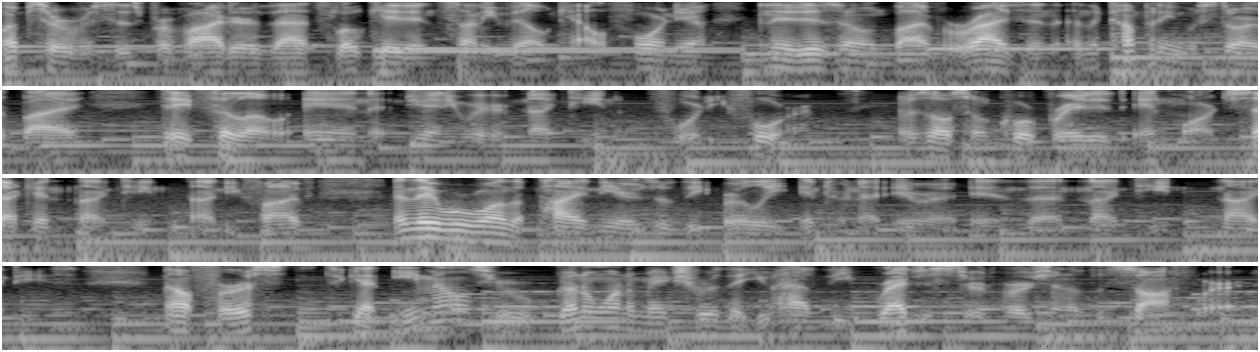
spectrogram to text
web services provider that's located in Sunnyvale, California, and it is owned by Verizon, and the company was started by Dave Filo in January of 1944. It was also incorporated in March 2nd, 1995, and they were one of the pioneers of the early internet era in the 1990s. Now first, to get emails, you're going to want to make sure that you have the registered version of the software,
